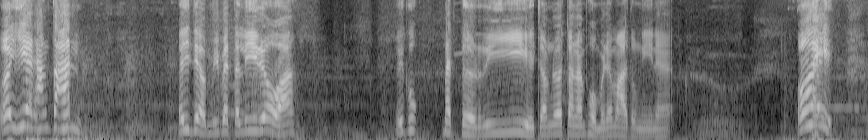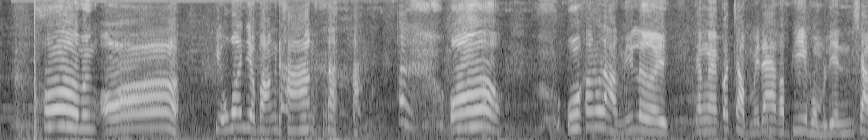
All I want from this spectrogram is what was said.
เฮ้ยเฮียทางตันเฮ้ยเดี๋ยวมีแบตเตอรี่ด้วยเหรอวะ เฮ้ยกูแบตเตอรี่จำได้ว่าตอนนั้นผมไม่ได้มาตรงนี้นะเฮ้ยพ่อมึงอ๋อพี่อ้วนอย่าบังทางโอ้โอ้ข้างหลังนี่เลย ยังไงก็จับไม่ได้ครับพี่ผมเรียนวิชา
